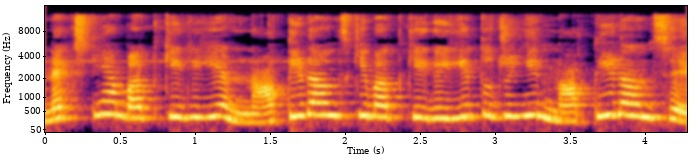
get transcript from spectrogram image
नेक्स्ट यहाँ बात की गई है, नाती डांस की बात की गई है तो जो ये नाती डांस है,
